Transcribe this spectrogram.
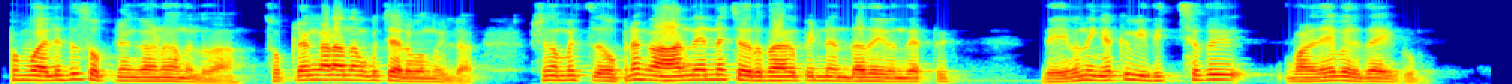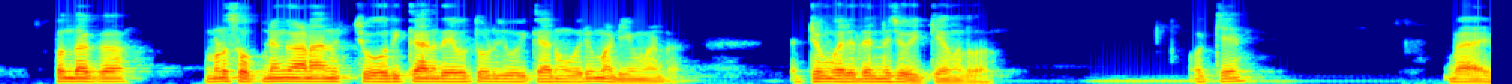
ഇപ്പം വലുത് സ്വപ്നം കാണുക എന്നുള്ളതാണ് സ്വപ്നം കാണാൻ നമുക്ക് ചിലവൊന്നുമില്ല. പക്ഷെ നമ്മൾ സ്വപ്നം കാണുന്നത് തന്നെ ചെറുതാണ് പിന്നെ എന്താ ദൈവം നേരത്ത്? ദൈവം നിങ്ങൾക്ക് വിധിച്ചത് വളരെ വലുതായിരിക്കും. അപ്പം എന്താക്കുക നമ്മൾ സ്വപ്നം കാണാനും ചോദിക്കാനും ദൈവത്തോട് ചോദിക്കാനും ഒരു മടിയും വേണ്ട. ഏറ്റവും വലുത് തന്നെ ചോദിക്കുക എന്നുള്ളതാണ് ഓക്കെ? ബൈ.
